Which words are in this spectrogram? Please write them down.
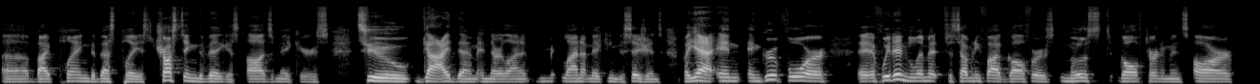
uh, by playing the best plays, trusting the Vegas odds makers to guide them in their lineup lineup making decisions. But yeah, in in Group Four, if we didn't limit to seventy five golfers, most golf tournaments are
